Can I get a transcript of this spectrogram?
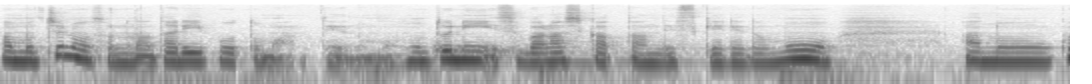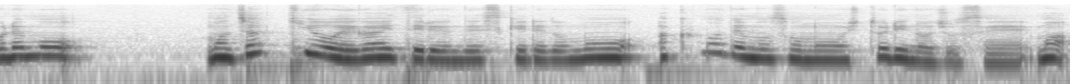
まあ、もちろんそのナタリー・ポートマンっていうのも本当に素晴らしかったんですけれどもあのこれも、まあ、ジャッキーを描いてるんですけれどもあくまでもその一人の女性まあ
